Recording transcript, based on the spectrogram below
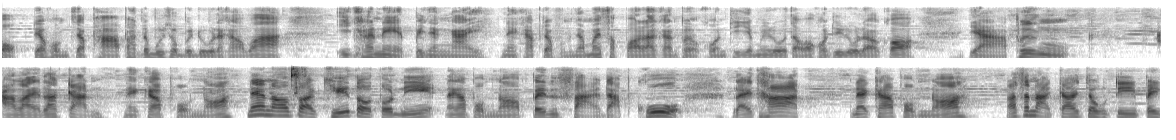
ปก เดี๋ยวผมจะพาท่านผู้ชมไปดูนะครับว่าอินคาเนตเป็นยังไงนะครับแต่ผมยังไม่สปอยแล้วกันเผื่อคนที่ยังไม่รู้แต่ว่าคนที่ดูแล้วก็อย่าพึ่งอะไรละกันนะครับผมเนาะแน่นอนสำหรับคีโตตัวนี้นะครับผมเนาะเป็นสายดับคู่ไร้ธาตุนะครับผมเนาะลักษณะการโจมตีเป็น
